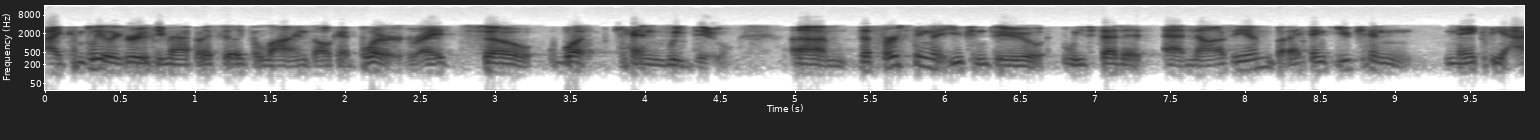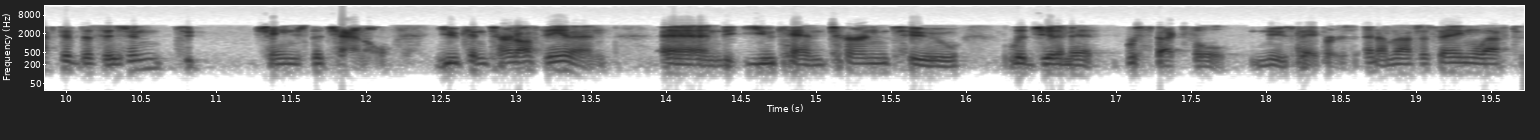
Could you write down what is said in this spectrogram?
I completely agree with you, Matt, but I feel like the lines all get blurred, right? So what can we do? Um, the first thing that you can do, we've said it ad nauseum, but I think you can make the active decision to change the channel. You can turn off CNN and you can turn to legitimate, respectful newspapers. And I'm not just saying left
